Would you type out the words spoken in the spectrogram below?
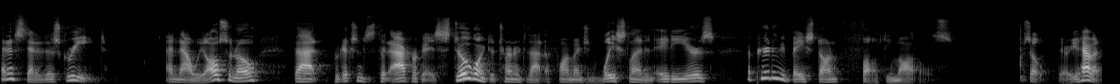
and instead it has greened. And now we also know that predictions that Africa is still going to turn into that aforementioned wasteland in 80 years appear to be based on faulty models. So, there you have it.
